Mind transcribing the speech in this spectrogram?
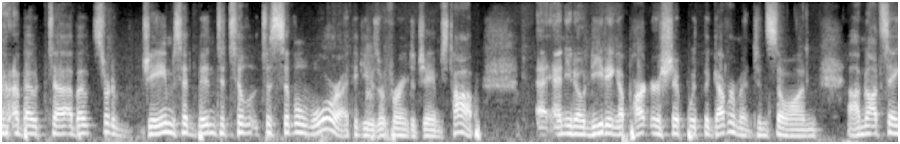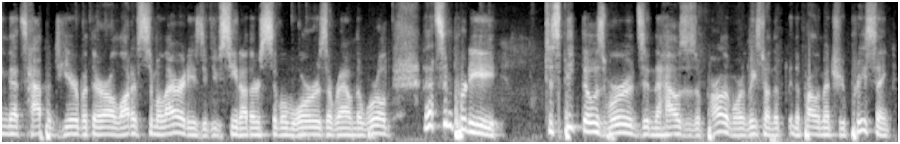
about uh, about sort of James had been to to civil war. I think he was referring to James Topp, and you know, needing a partnership with the government and so on. I'm not saying that's happened here, but there are a lot of similarities. If you've seen other civil wars around the world, that's some pretty to speak those words in the Houses of Parliament, or at least on the in the parliamentary precinct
